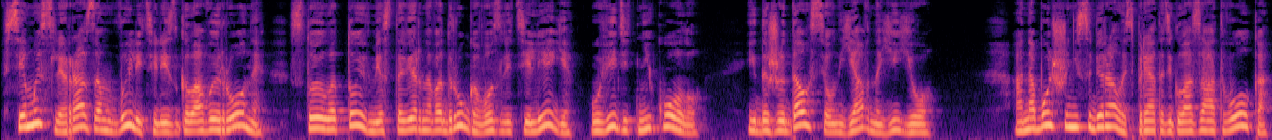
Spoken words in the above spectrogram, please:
Все мысли разом вылетели из головы Роны, стоило той вместо верного друга возле телеги увидеть Николу, и дожидался он явно ее. Она больше не собиралась прятать глаза от волка,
